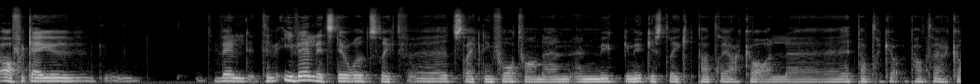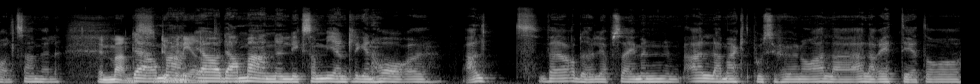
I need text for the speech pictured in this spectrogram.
Afrika är ju väldigt, i väldigt stor utsträck, utsträckning fortfarande en, en mycket, mycket strikt patriarkal, eh, ett patriarkalt, patriarkalt samhälle. En mansdominerat? Man, ja, där mannen liksom egentligen har eh, allt värde, höll jag på att säga, men alla maktpositioner, alla, alla rättigheter och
